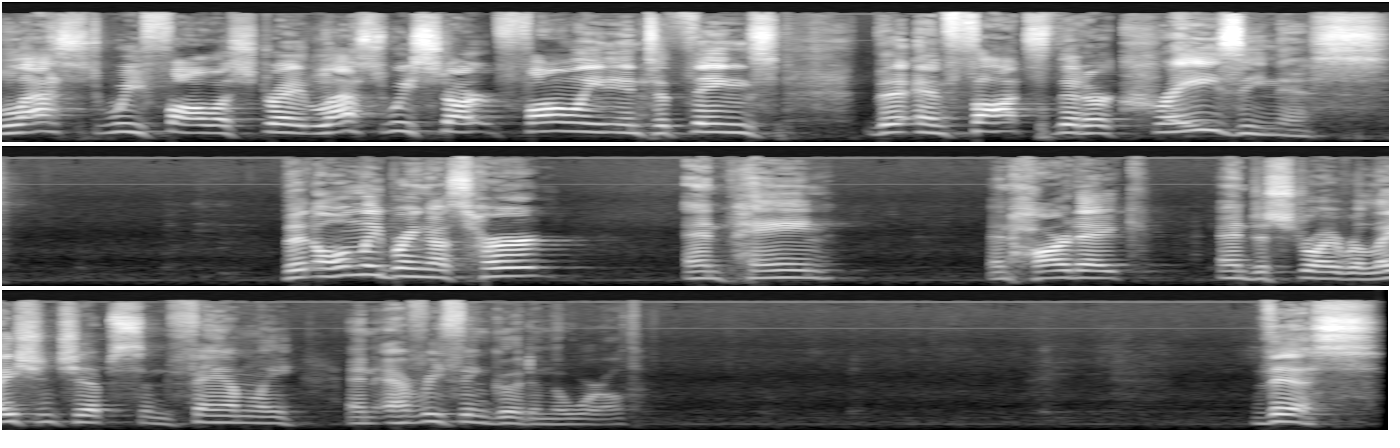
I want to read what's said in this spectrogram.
lest we fall astray, lest we start falling into things that, and thoughts that are craziness, that only bring us hurt and pain and heartache and destroy relationships and family and everything good in the world. This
